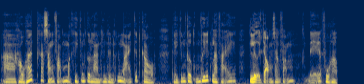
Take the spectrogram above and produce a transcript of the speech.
À, hầu hết các sản phẩm mà khi chúng tôi làm chương trình khuyến mại kích cầu thì chúng tôi cũng thứ nhất là phải lựa chọn sản phẩm để phù hợp.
